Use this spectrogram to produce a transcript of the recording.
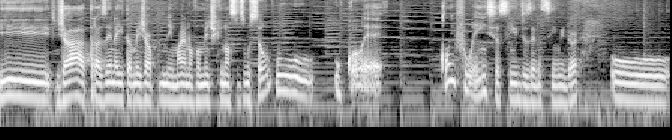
E já trazendo aí também já Neymar novamente aqui nossa discussão, o, o qual é qual influência, assim, dizendo assim melhor, o,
